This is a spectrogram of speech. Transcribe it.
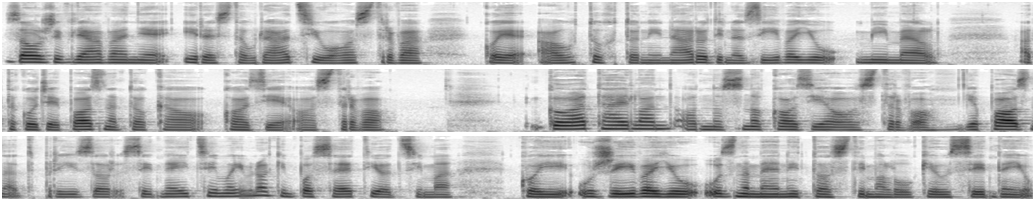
za oživljavanje i restauraciju ostrva koje autohtoni narodi nazivaju Mimel, a također je poznato kao Kozije ostrvo. Goa Thailand, odnosno Kozije ostrvo, je poznat prizor Sidnejcima i mnogim posetiocima koji uživaju u znamenitostima luke u Sidneju.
